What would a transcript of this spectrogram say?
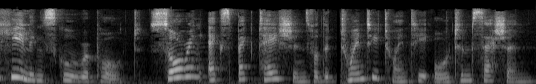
Healing School Report Soaring Expectations for the 2020 Autumn Session.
